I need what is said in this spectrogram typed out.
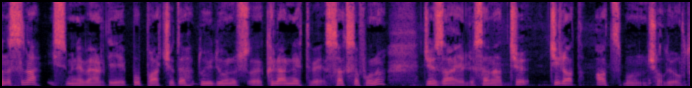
anısına ismini verdiği bu parçada duyduğunuz e, klarnet ve saksafonu Cezayirli sanatçı Cilat Atsman çalıyordu.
